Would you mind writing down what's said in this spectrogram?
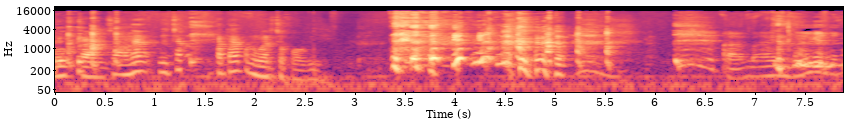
Bukan soalnya Wicak katanya penggemar Jokowi apa anjing.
